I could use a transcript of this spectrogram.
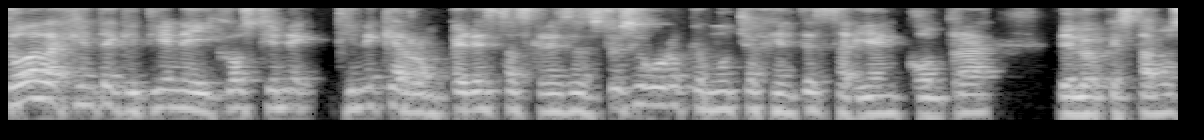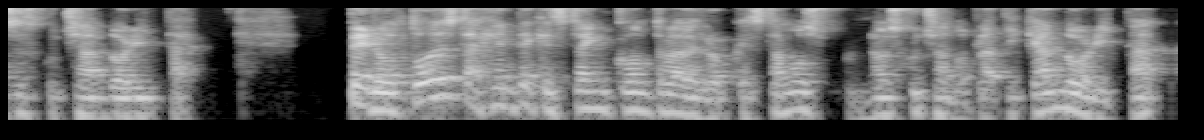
toda la gente que tiene hijos tiene, tiene que romper estas creencias. Estoy seguro que mucha gente estaría en contra de lo que estamos escuchando ahorita. Pero toda esta gente que está en contra de lo que estamos no escuchando, platicando ahorita,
